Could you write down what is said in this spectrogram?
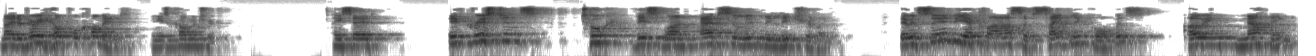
made a very helpful comment in his commentary. He said, If Christians took this one absolutely literally, there would soon be a class of saintly paupers owing nothing,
